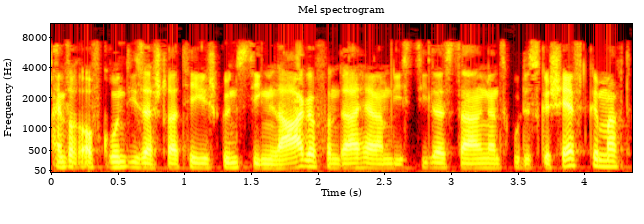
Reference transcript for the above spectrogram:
einfach aufgrund dieser strategisch günstigen Lage. Von daher haben die Steelers da ein ganz gutes Geschäft gemacht.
